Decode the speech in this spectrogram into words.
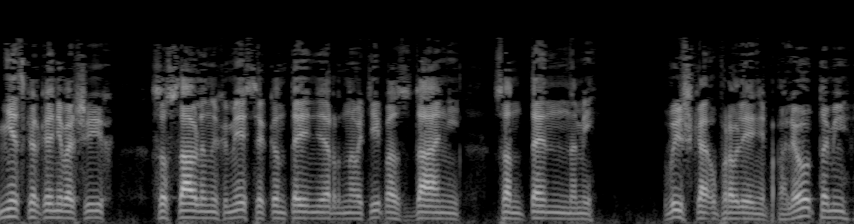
Несколько небольших, составленных вместе контейнерного типа зданий с антеннами. Вышка управления полетами,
